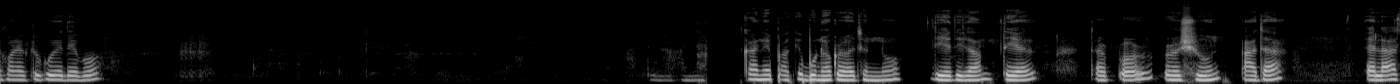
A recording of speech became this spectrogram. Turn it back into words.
এখন একটু করে দেব। কানে পাখি বোনা করার জন্য দিয়ে দিলাম তেল, তারপর রসুন, আদা, এলাচ,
